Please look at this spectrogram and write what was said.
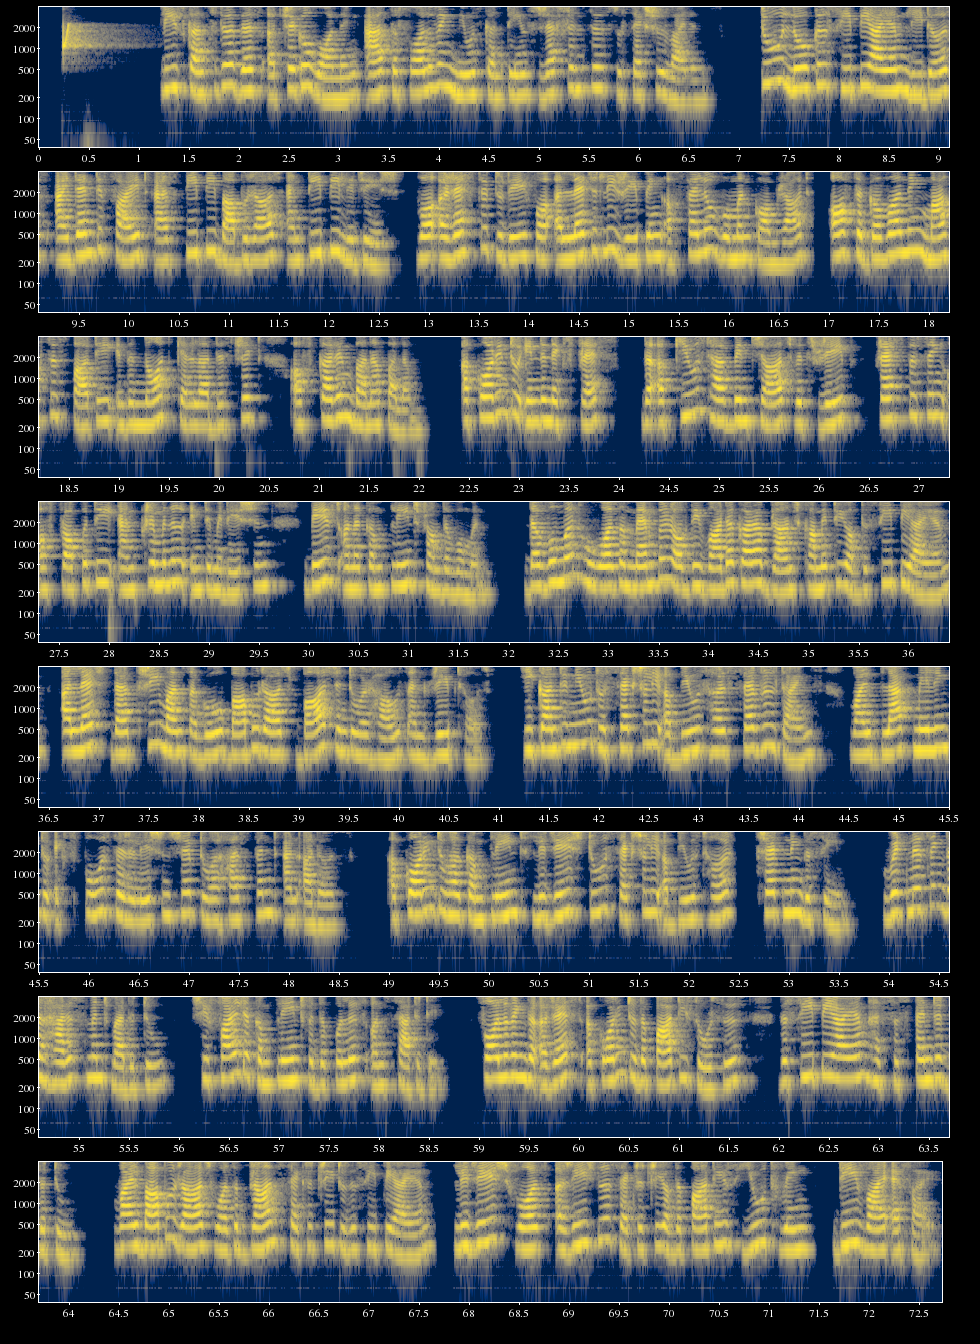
Please consider this a trigger warning as the following news contains references to sexual violence. Two local CPIM leaders identified as PP Baburaj and TP Lijesh were arrested today for allegedly raping a fellow woman comrade of the governing Marxist party in the North Kerala district of Karimbanapalam. According to Indian Express, the accused have been charged with rape, trespassing of property, and criminal intimidation based on a complaint from the woman. The woman, who was a member of the Vadakara branch committee of the CPIM, alleged that three months ago Babu Raj barged into her house and raped her. He continued to sexually abuse her several times while blackmailing to expose their relationship to her husband and others. According to her complaint, Lijesh too sexually abused her, threatening the same. Witnessing the harassment by the two, she filed a complaint with the police on Saturday. Following the arrest, according to the party sources, the CPIM has suspended the two. While Babu Raj was a branch secretary to the CPIM, Lijesh was a regional secretary of the party's youth wing DYFI.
